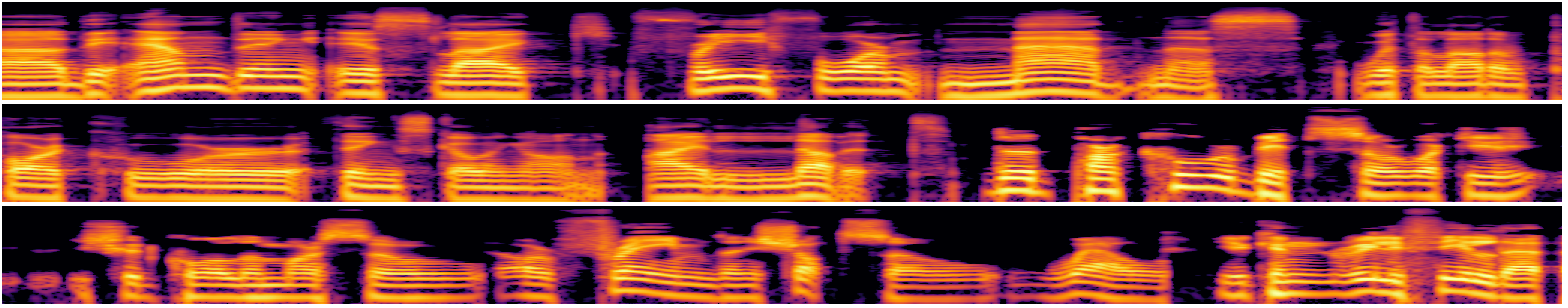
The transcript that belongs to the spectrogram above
uh, the ending is like freeform madness with a lot of parkour things going on. I love it. The parkour bits, or what you should call them, are so are framed and shot so well. You can really feel that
